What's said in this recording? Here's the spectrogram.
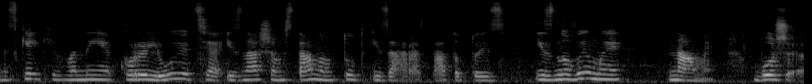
наскільки вони корелюються із нашим станом тут і зараз, та? тобто із, із новими нами. Бо ж е,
